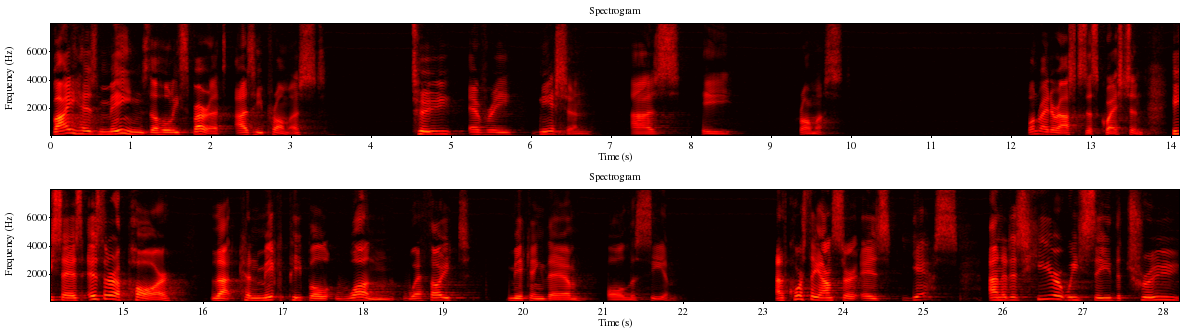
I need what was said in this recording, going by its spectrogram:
by his means, the Holy Spirit, as he promised, to every nation as he promised. One writer asks this question. He says, Is there a power that can make people one without making them all the same? And of course, the answer is yes. And it is here we see the true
